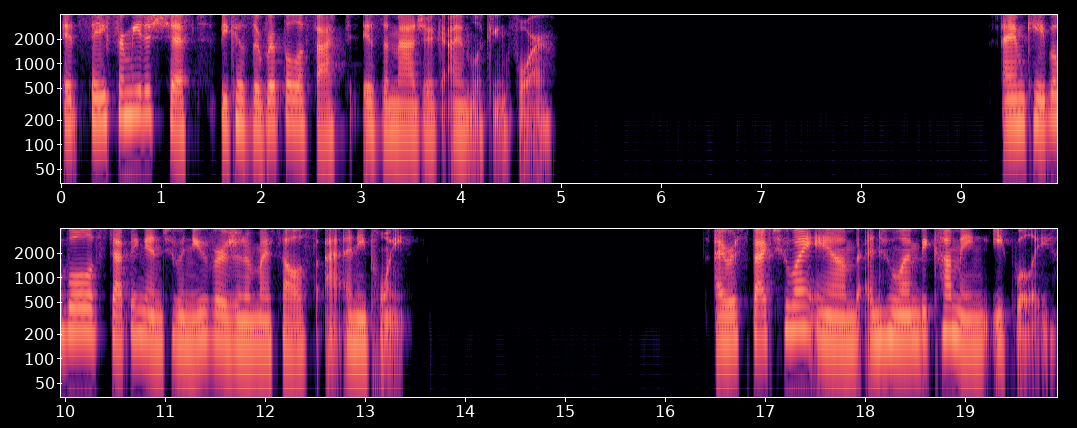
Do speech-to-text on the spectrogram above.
It's safe for me to shift because the ripple effect is the magic I'm looking for. I am capable of stepping into a new version of myself at any point. I respect who I am and who I'm becoming equally.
